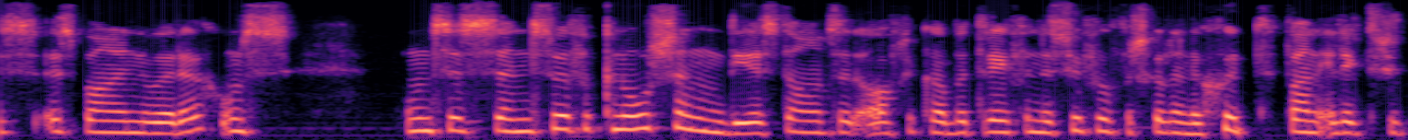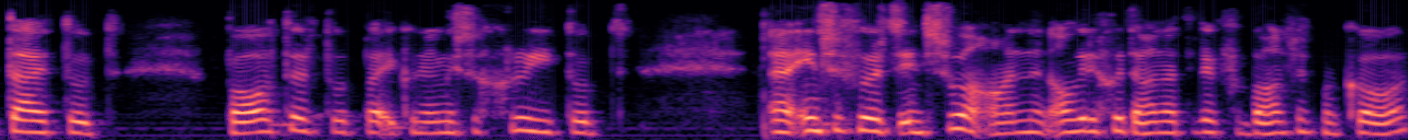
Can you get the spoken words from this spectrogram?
is is baie nodig. Ons ons is in so verknorsing deesdae in Suid-Afrika betreffende soveel verskillende goed van elektrisiteit tot water tot by ekonomiese groei tot uh, ensovoorts en so aan en al die goed hou natuurlik verband met mekaar.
